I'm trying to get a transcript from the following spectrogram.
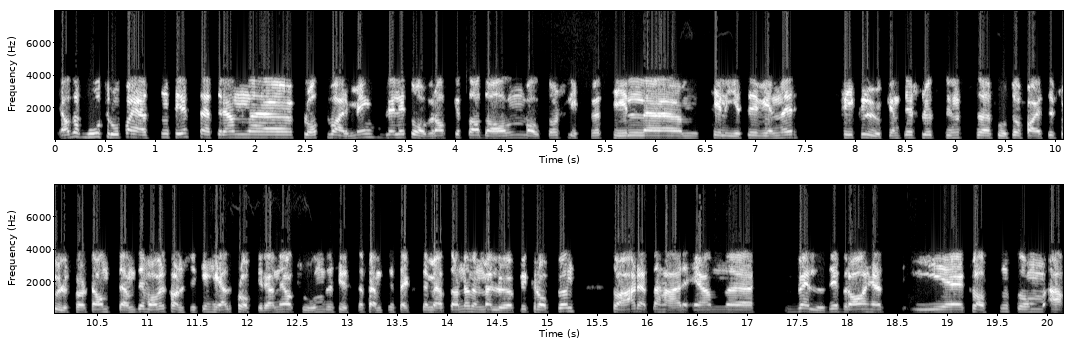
Jeg hadde god tro på hesten sist etter en uh, flott varming. Ble litt overrasket da Dalen valgte å slippe til, uh, til Easy Winner fikk luken til slutt. Syns Photo Fotofighter fullførte anstendig. Var vel kanskje ikke helt klokkeren i aksjonen de siste 50-60 meterne, men med løp i kroppen så er dette her en uh, veldig bra hest i uh, klassen som er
